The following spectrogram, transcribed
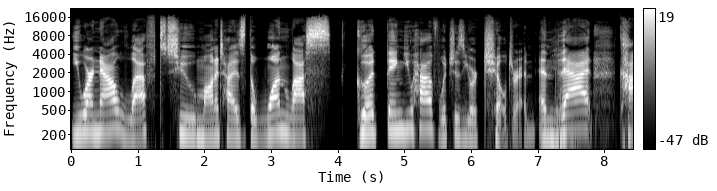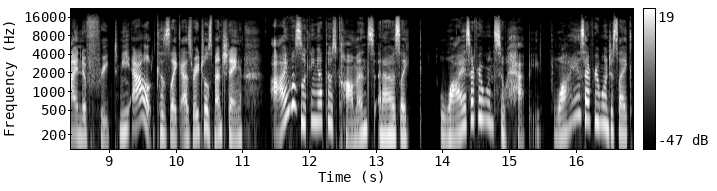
you are now left to monetize the one last good thing you have, which is your children. And yeah. that kind of freaked me out because, like, as Rachelle's mentioning, I was looking at those comments and I was like, why is everyone so happy? Why is everyone just like,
